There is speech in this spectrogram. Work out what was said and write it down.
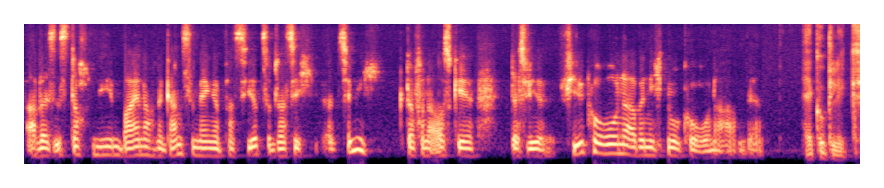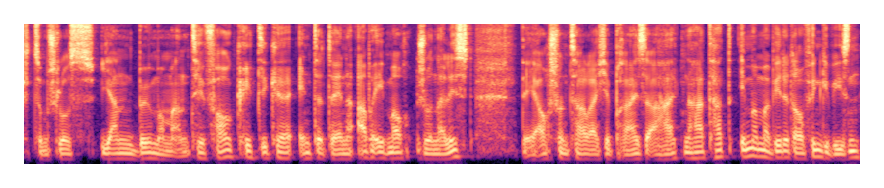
Aber es ist doch nebenbei noch eine ganze Menge passiert, sodass ich äh, ziemlich davon ausgehe, dass wir viel Corona, aber nicht nur Corona haben werden. Herr Kucklick, zum Schluss Jan Böhmermann, TV-Kritiker, Entertainer, aber eben auch Journalist, der ja auch schon zahlreiche Preise erhalten hat, hat immer mal wieder darauf hingewiesen,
